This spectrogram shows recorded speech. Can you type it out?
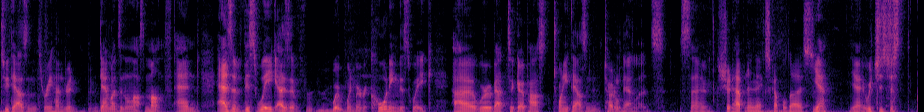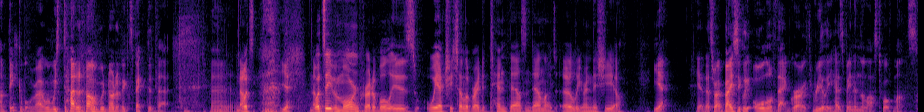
two thousand three hundred downloads in the last month, and as of this week, as of when we're recording this week, uh, we're about to go past twenty thousand total downloads. So Should happen in the next couple of days. yeah, yeah, which is just unthinkable, right? When we started, I would not have expected that. Uh, No. What's Yeah. No. What's even more incredible is we actually celebrated ten thousand downloads earlier in this year. Yeah, yeah, that's right. Basically, all of that growth really has been in the last twelve months.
